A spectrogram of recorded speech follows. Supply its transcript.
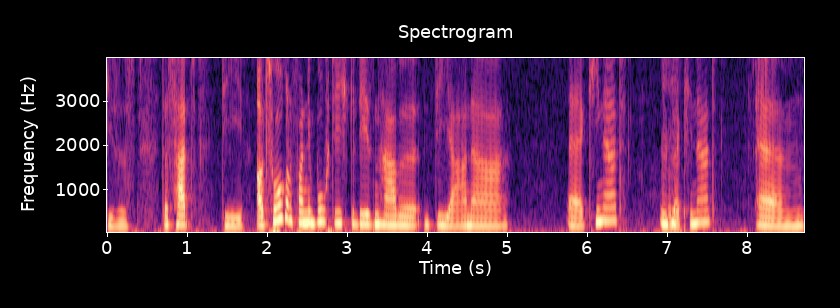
dieses, das hat die Autorin von dem Buch, die ich gelesen habe, Diana äh, Kienert mhm. oder Kinnert, ähm,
